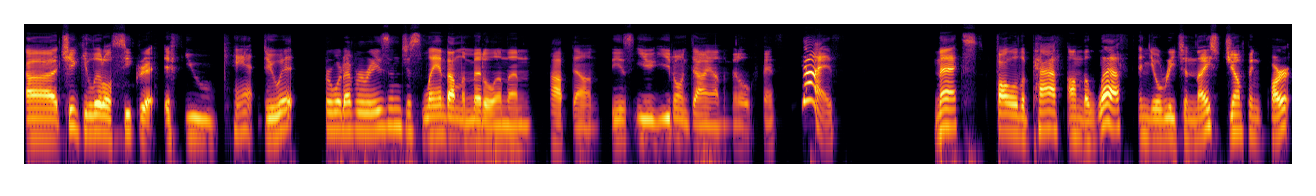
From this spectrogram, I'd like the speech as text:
Uh, cheeky little secret: if you can't do it, for whatever reason, just land on the middle and then hop down. These you you don't die on the middle of the fence. Nice. Next, follow the path on the left, and you'll reach a nice jumping part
